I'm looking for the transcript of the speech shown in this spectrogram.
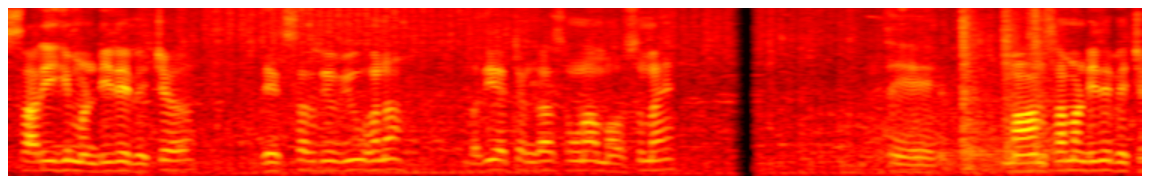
ਸਾਰੀ ਹੀ ਮੰਡੀ ਦੇ ਵਿੱਚ ਦੇਖ ਸਕਦੇ ਹੋ ਵਿਊ, ਹਨਾ। ਵਧੀਆ, ਚੰਗਾ, ਸੋਹਣਾ ਮੌਸਮ ਹੈ। ਤੇ ਮਾਨਸਾ ਮੰਡੀ ਦੇ ਵਿੱਚ।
